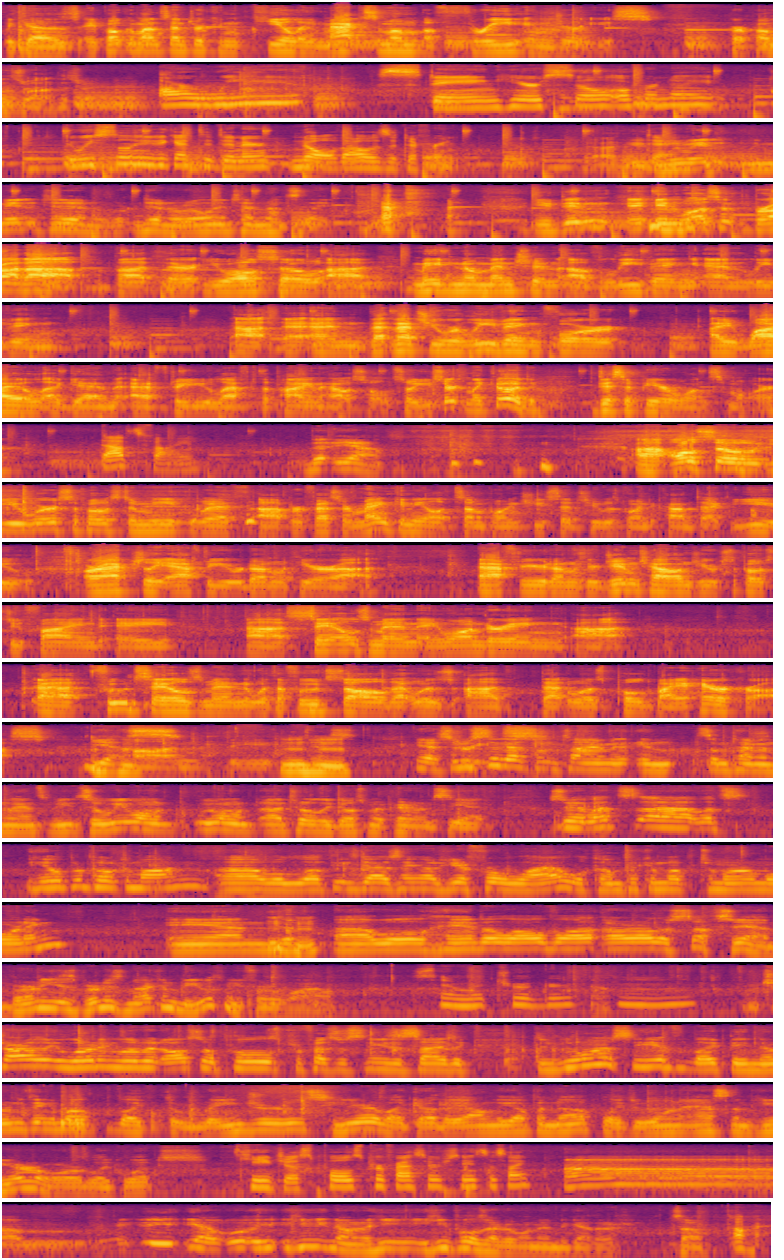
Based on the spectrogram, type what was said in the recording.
Because a Pokemon Center can heal a maximum of three injuries per Pokemon. That's right. That's right. Are we staying here still overnight? Do we still need to get to dinner? No, that was a different. Yeah, you, We made it. We made it to dinner. Dinner. We're only ten minutes late. you didn't. It, it wasn't brought up, but there you also uh, made no mention of leaving and leaving, uh, and that that you were leaving for a while again after you left the Pine household. So you certainly could disappear once more. That's fine. Th- yeah. Uh, also, you were supposed to meet with uh, Professor Mankineel at some point. She said she was going to contact you, or actually, after you were done with your uh, after you were done with your gym challenge, you were supposed to find a uh, salesman, a wandering uh, uh, food salesman with a food stall that was uh, that was pulled by a Heracross Yes. on the. Yes. Yeah, so we still got some time in, in some time in Landsmeet, so we won't we won't uh, totally ghost my parents yet. So yeah, let's uh, let's heal up our Pokemon. Uh, we'll let these guys hang out here for a while. We'll come pick them up tomorrow morning, and uh, we'll handle all the, our other stuff. So yeah, Bernie's Bernie's not going to be with me for a while. Similar trigger. Charlie, learning a little bit, also pulls Professor Sneeze aside. Like, did we want to see if like they know anything about like the Rangers here? Like, are they on the up and up? Like, do we want to ask them here or like what's? He just pulls Professor Sneeze aside. He- yeah, well, he, he no no he he pulls everyone in together. So, Okay.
